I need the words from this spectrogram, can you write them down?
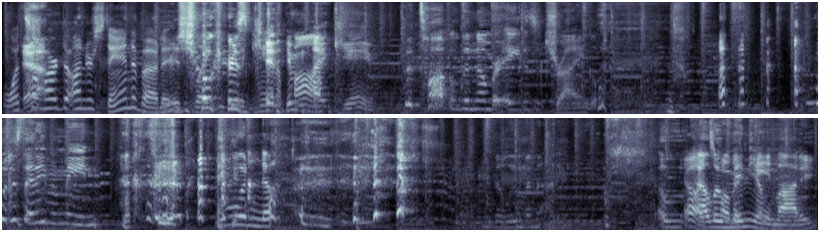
What's so hard to understand about it? You It's jokers get a can get of in pop. my game. The top of the number eight is a triangle. what does that even mean? You wouldn't know. the Illuminati. Al- Oh, called a aluminium, tin. Marty.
